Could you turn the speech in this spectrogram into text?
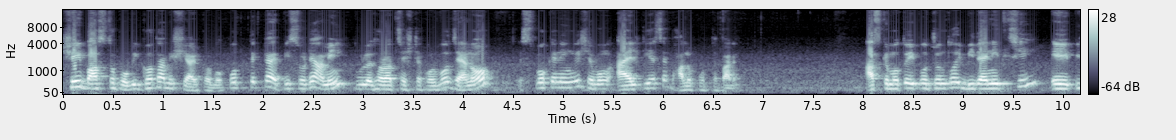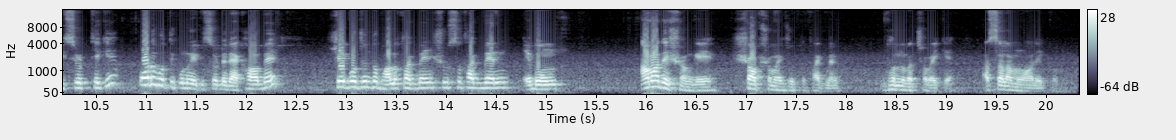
সেই বাস্তব অভিজ্ঞতা আমি শেয়ার করব। প্রত্যেকটা এপিসোডে আমি তুলে ধরার চেষ্টা করব যেন স্পোকেন ইংলিশ এবং আইএলটিএস ভালো করতে পারেন। আজকের মতো এই পর্যন্তই বিদায় নিচ্ছি। এই এপিসোড থেকে পরবর্তী কোনো এপিসোডে দেখা হবে। সে পর্যন্ত ভালো থাকবেন, সুস্থ থাকবেন এবং আমাদের সঙ্গে সব সময় যুক্ত থাকবেন। ধন্যবাদ সবাইকে। আসসালামু আলাইকুম।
